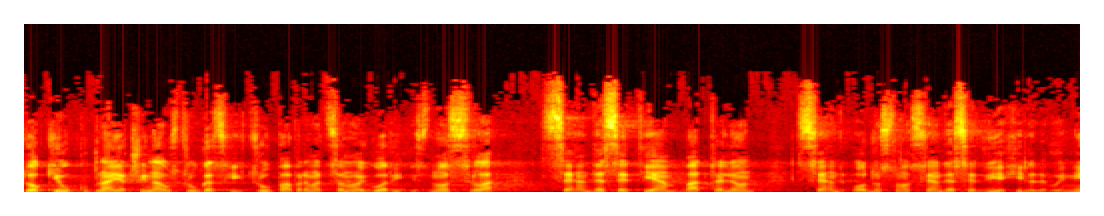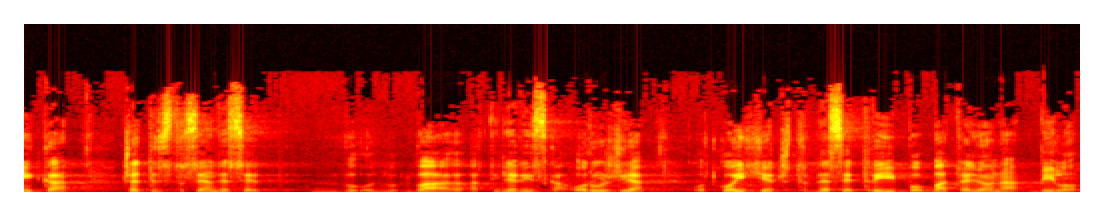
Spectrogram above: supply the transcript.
Dok je ukupna jačina austrugarskih trupa prema Crnoj Gori iznosila 71 bataljon, odnosno 72.000 vojnika, 472 artiljerijska oružja, od kojih je 43,5 bataljona bilo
